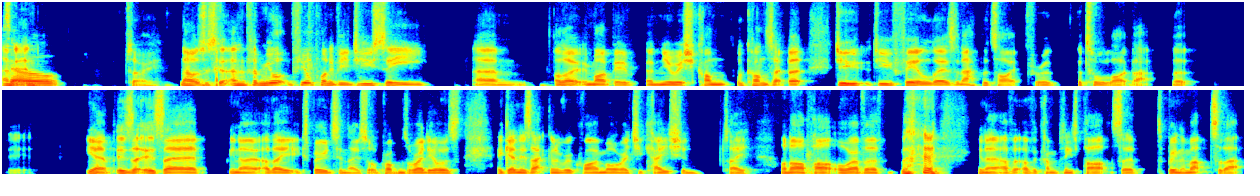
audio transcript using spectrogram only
and, so and, sorry no i was just gonna, and from your from your point of view do you see um, although it might be a newish con- concept. But do you do you feel there's an appetite for a, a tool like that? That yeah, is is there you know are they experiencing those sort of problems already, or is again is that going to require more education, say on our part or other you know other other companies' part to to bring them up to that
